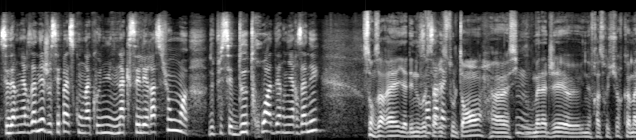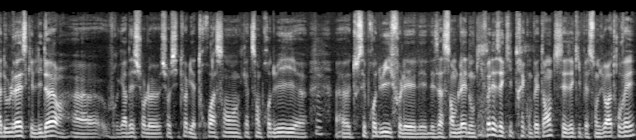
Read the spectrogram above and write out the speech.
ces dernières années? Je ne sais pas, est-ce qu'on a connu une accélération euh, depuis ces deux, trois dernières années? Sans arrêt, il y a des nouveaux services tout le temps. Euh, si hmm. vous managez une infrastructure comme AWS, qui est le leader, vous regardez sur le, sur le site web, il y a 300, 400 produits. Hmm. tous ces produits, il faut les, les, assembler. Donc il faut des équipes très compétentes. Ces équipes, elles sont dures à trouver.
